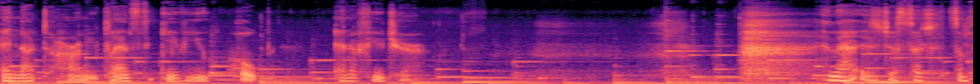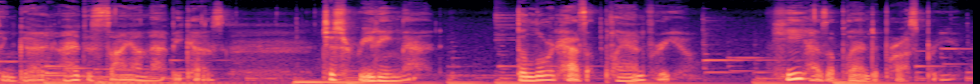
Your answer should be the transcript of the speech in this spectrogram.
and not to harm you, plans to give you hope and a future. And that is just such something good. I had to sigh on that because just reading that, the Lord has a plan for you. He has a plan to prosper you.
